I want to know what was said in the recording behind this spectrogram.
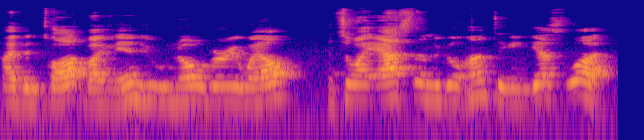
I've been taught by men who know very well. And so I asked them to go hunting. And guess what?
